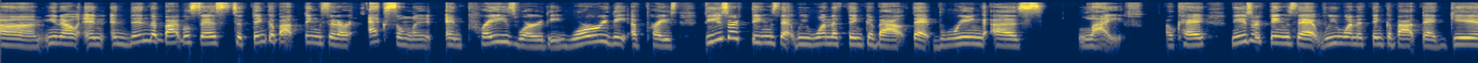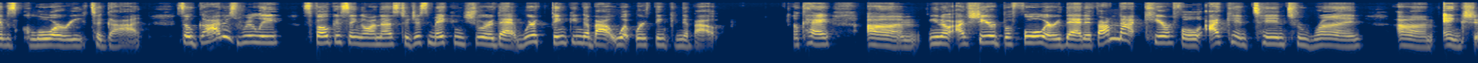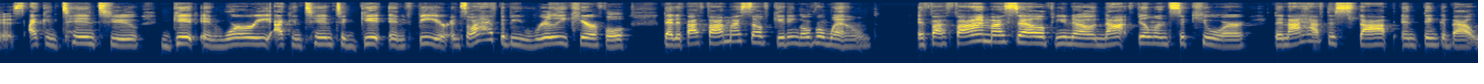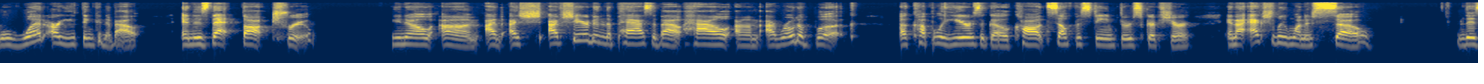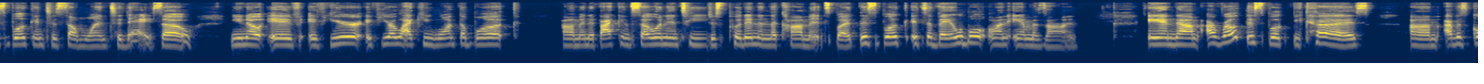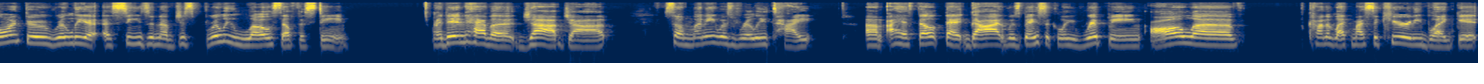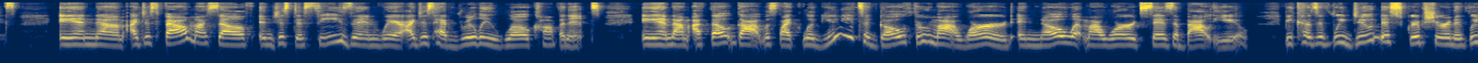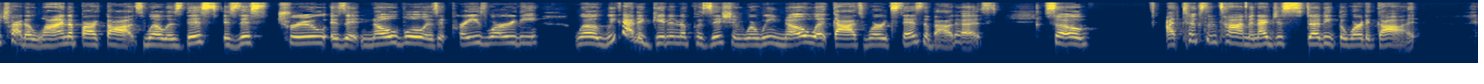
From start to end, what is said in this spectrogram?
Um, you know, and and then the Bible says to think about things that are excellent and praiseworthy, worthy of praise. These are things that we want to think about that bring us life. Okay. These are things that we want to think about that gives glory to God. So God is really focusing on us to just making sure that we're thinking about what we're thinking about Okay. Um, you know, I've shared before that if I'm not careful, I can tend to run um, anxious. I can tend to get in worry. I can tend to get in fear. And so I have to be really careful that if I find myself getting overwhelmed, if I find myself, you know, not feeling secure, then I have to stop and think about, well, what are you thinking about? And is that thought true? You know, um, I've, I I've shared in the past about how um, I wrote a book a couple of years ago called Self Esteem Through Scripture. And I actually want to sow this book into someone today. So, you know, if if you're if you're like you want the book, um, and if I can sow it into you, just put it in the comments. But this book, it's available on Amazon. And um, I wrote this book because um, I was going through really a, a season of just really low self esteem. I didn't have a job job. So money was really tight. Um, I had felt that God was basically ripping all of kind of like my security blankets. And um, I just found myself in just a season where I just had really low confidence. And um, I felt God was like, look, you need to go through my word and know what my word says about you because if we do this scripture and if we try to line up our thoughts well is this is this true? Is it noble? Is it praiseworthy? Well we got to get in a position where we know what god's word says about us. So i took some time and i just studied the word of god.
